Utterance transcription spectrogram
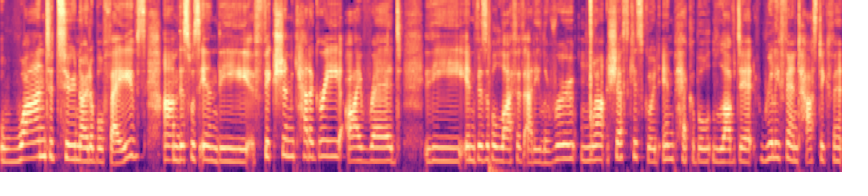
one to two notable faves. Um, this was in the fiction category. I read The Invisible Life of Addie LaRue. Mwah, Chef's Kiss Good, impeccable, loved it. Really fantastic fa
